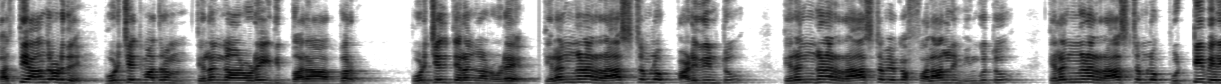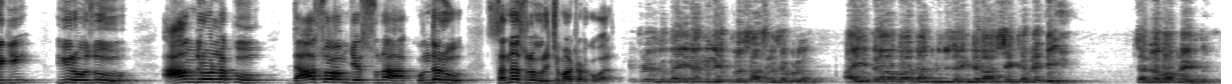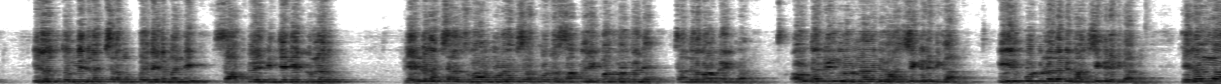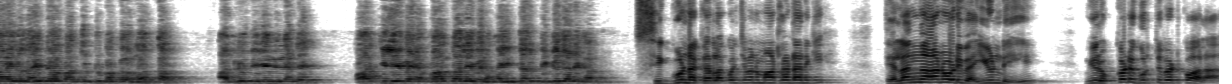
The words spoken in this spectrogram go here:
కత్తి ఆంధ్రోడిదే. పొడిచేతి మాత్రం తెలంగాణోడే ఇది బరాబర్. పొడిచేది తెలంగాణోడే. తెలంగాణ రాష్ట్రంలో పడిదింటూ తెలంగాణ రాష్ట్రం యొక్క ఫలాల్ని మింగుతూ తెలంగాణ రాష్ట్రంలో పుట్టి పెరిగి ఈరోజు ఆంధ్రోళ్ళకు దాసోహం చేస్తున్న కొందరు సన్నసుల గురించి మాట్లాడుకోవాలి. బహిరంగ చెప్తున్న శాసనసభ్యుడుగా హైదరాబాద్ అభివృద్ధి జరిగిన రాజశేఖర్ రెడ్డి చంద్రబాబు నాయుడు. ఈరోజు తొమ్మిది లక్షల ముప్పై వేల మంది సాఫ్ట్వేర్ ఇంజనీర్లు ఉన్నారు. రెండు లక్షల సుమారు మూడు లక్షల కోట్ల సాఫ్ట్వేర్ ఎగుమతులు అవుతుంటే చంద్రబాబు నాయుడు కారణం అవుటర్ రింగ్ రోడ్ ఉన్నదంటే రాజశేఖర రెడ్డి కారణం ఎయిర్పోర్ట్ ఉన్నదంటే రాజశేఖర రెడ్డి కారణం తెలంగాణ ఈరోజు హైదరాబాద్ చుట్టుపక్కల మొత్తం అభివృద్ధి చెందిందంటే పార్టీలు ఏమైనా ప్రాంతాలు ఏమైనా ఆ ఇద్దరు దిగ్గజాలే కారణం సిగ్గుండ కర్ల కొంచెమైనా మాట్లాడడానికి? తెలంగాణోడివి అయ్యుండి మీరు ఒక్కటి గుర్తుపెట్టుకోవాలా?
